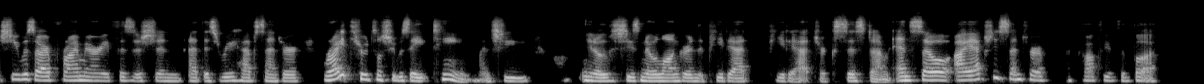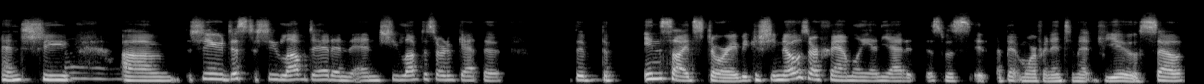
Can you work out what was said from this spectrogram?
she was our primary physician at this rehab center right through till she was 18 when she, you know, she's no longer in the pediat- pediatric system. And so I actually sent her a, a copy of the book and she oh. um she just she loved it and and she loved to sort of get the the the inside story because she knows our family and yet it, this was a bit more of an intimate view so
